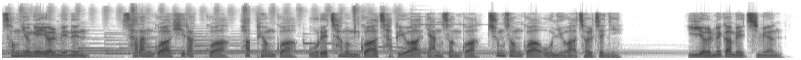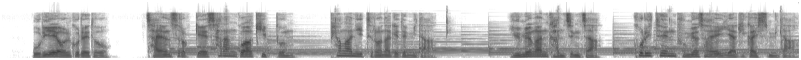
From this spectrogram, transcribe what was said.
성령의 열매는 사랑과 희락과 화평과 오래 참음과 자비와 양선과 충성과 온유와 절제니 이 열매가 맺히면 우리의 얼굴에도 자연스럽게 사랑과 기쁨, 평안이 드러나게 됩니다. 유명한 간증자 코리텐 부묘사의 이야기가 있습니다.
